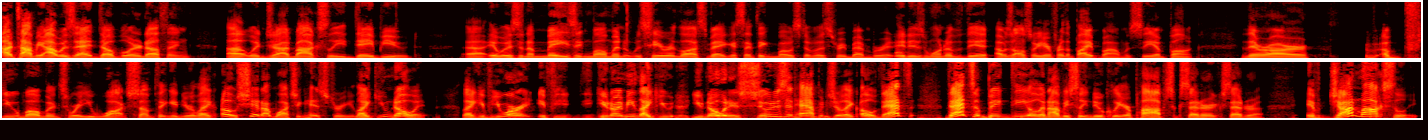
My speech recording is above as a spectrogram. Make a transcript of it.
I, Tommy, I was at Double or Nothing uh, when Jon Moxley debuted. Uh, it was an amazing moment. It was here in Las Vegas. I think most of us remember it. It is one of the. I was also here for the pipe bomb with CM Punk. There are a few moments where you watch something and you're like, "Oh shit, I'm watching history." Like you know it. Like if you are, if you, you know what I mean. Like you, you know it as soon as it happens. You're like, "Oh, that's that's a big deal." And obviously, nuclear pops, et cetera, et cetera. If Jon Moxley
